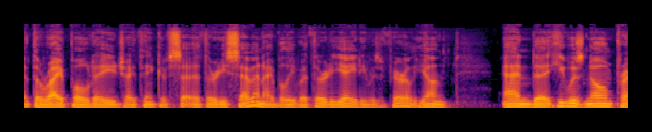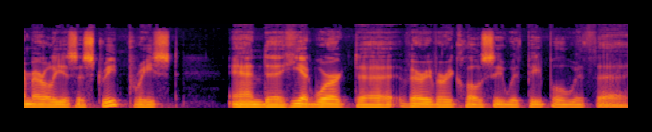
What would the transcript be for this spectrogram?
at the ripe old age, I think, of 37, I believe, or 38. He was fairly young. And uh, he was known primarily as a street priest, and uh, he had worked uh, very, very closely with people with uh,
